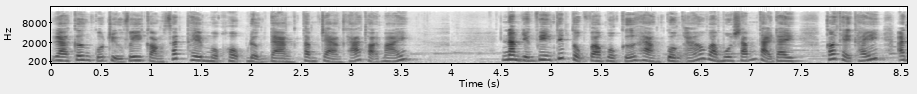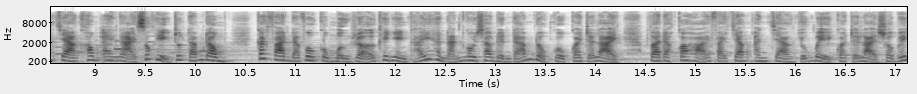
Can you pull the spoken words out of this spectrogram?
Gà cưng của Triệu Vi còn xách thêm một hộp đựng đàn, tâm trạng khá thoải mái. Nam diễn viên tiếp tục vào một cửa hàng quần áo và mua sắm tại đây. Có thể thấy anh chàng không e ngại xuất hiện trước đám đông. Các fan đã vô cùng mừng rỡ khi nhìn thấy hình ảnh ngôi sao đình đám đột ngột quay trở lại và đặt câu hỏi phải chăng anh chàng chuẩn bị quay trở lại showbiz.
